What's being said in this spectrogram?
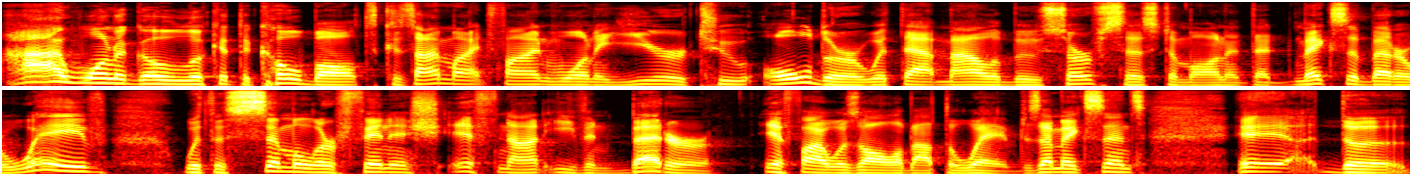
I want to go look at the Cobalts because I might find one a year or two older with that Malibu surf system on it that makes a better wave with a similar finish, if not even better, if I was all about the wave. Does that make sense? Eh, the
